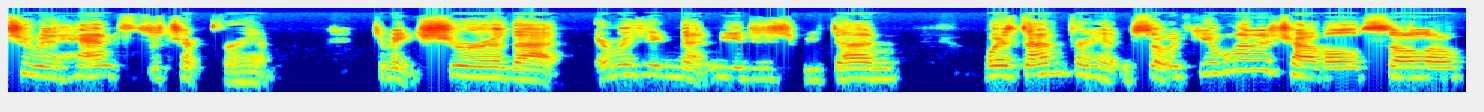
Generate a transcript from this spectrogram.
to enhance the trip for him, to make sure that everything that needed to be done was done for him. So if you want to travel solo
